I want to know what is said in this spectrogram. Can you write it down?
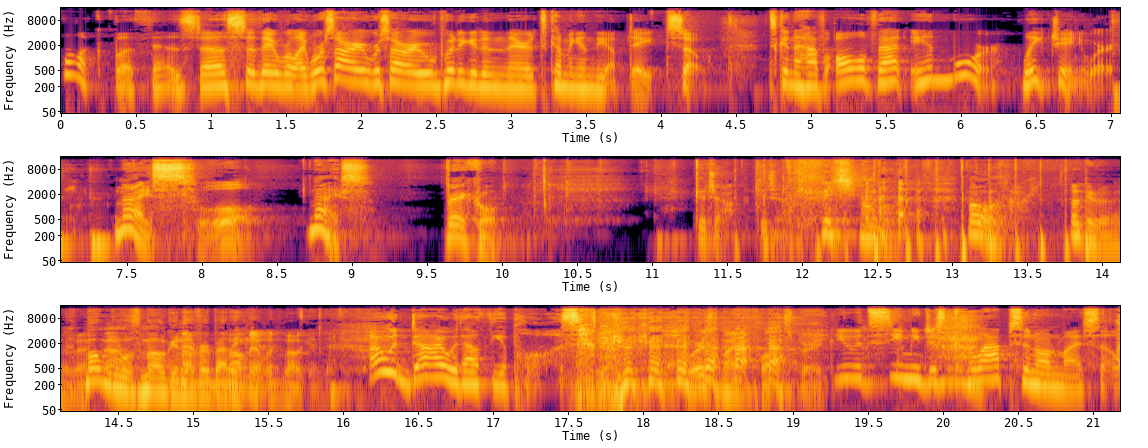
fuck, Bethesda? So they were like, we're sorry, we're sorry, we're putting it in there. It's coming in the update. So it's going to have all of that and more late January. nice, Cool. nice, very cool. Good job, good job. Moment with Mogan. Moment with Mogan, everybody. Moment with Mogan. I would die without the applause. Where's my applause break? you would see me just collapsing on myself.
